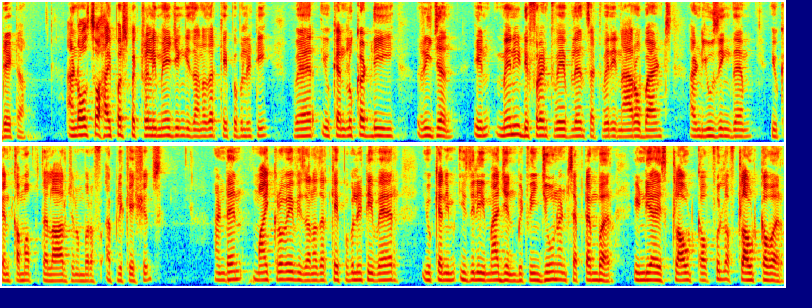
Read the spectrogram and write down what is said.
data. And also hyperspectral imaging is another capability where you can look at the region in many different wavelengths at very narrow bands and using them you can come up with a large number of applications. And then microwave is another capability where you can easily imagine between June and September, India is cloud full of cloud cover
